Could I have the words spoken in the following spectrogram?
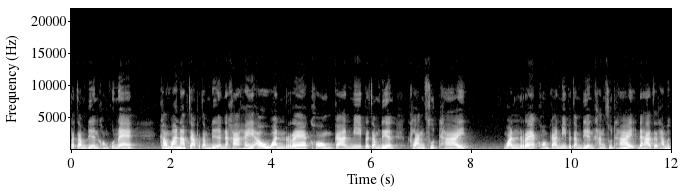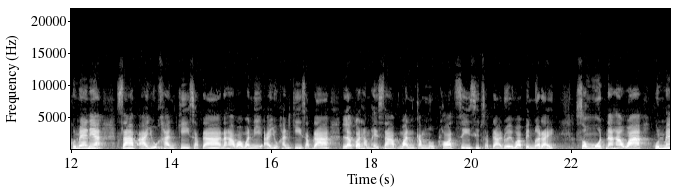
ประจำเดือนของคุณแม่คำว่านับจากประจำเดือนนะคะ ให้เอาวันแรกของการมีประจำเดือนครั้งสุดท้าย วันแรกของการมีประจำเดือนครั้งสุดท้ายนะคะ จะทำให้คุณแม่เนี่ยทราบอายุครรภ์กี่สัปดาห์นะคะ ว่าวันนี้อายุครรภ์กี่สัปดาห์ แล้วก็ทำให้ทราบวันกำหนดคลอด 40 สัปดาห์ด้วยว่าเป็นเมื่อไหร่ สมมุตินะคะว่าคุณแม่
